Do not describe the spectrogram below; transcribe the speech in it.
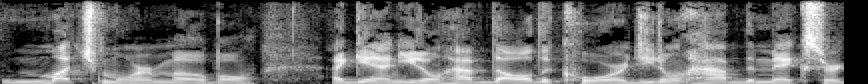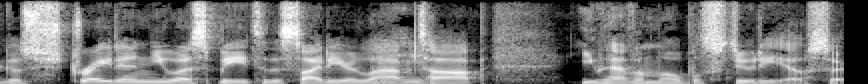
much more mobile. Again, you don't have the, all the cords, you don't have the mixer. It goes straight in USB to the side of your laptop. You have a mobile studio, sir.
